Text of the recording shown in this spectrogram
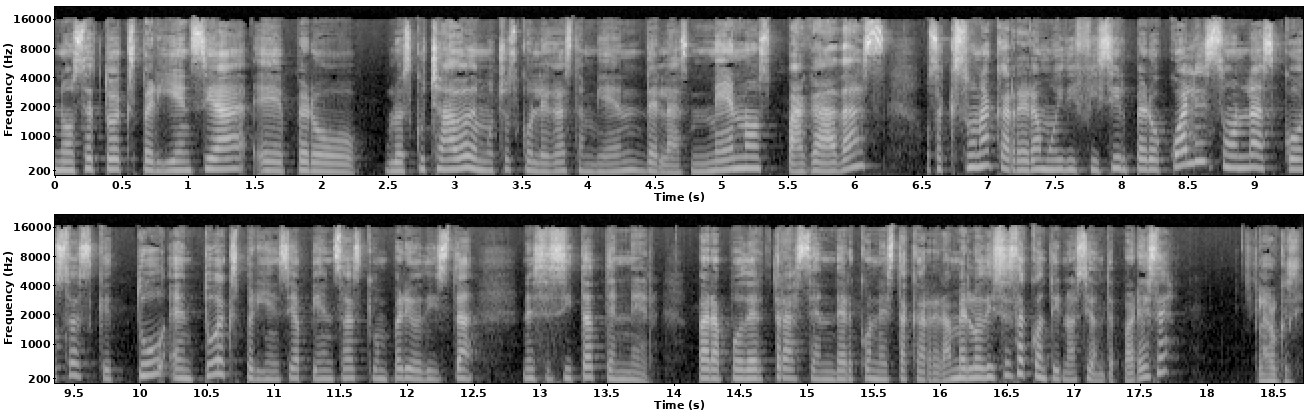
No sé tu experiencia, eh, pero lo he escuchado de muchos colegas también, de las menos pagadas. O sea, que es una carrera muy difícil, pero ¿cuáles son las cosas que tú, en tu experiencia, piensas que un periodista necesita tener para poder trascender con esta carrera? Me lo dices a continuación, ¿te parece? Claro que sí.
